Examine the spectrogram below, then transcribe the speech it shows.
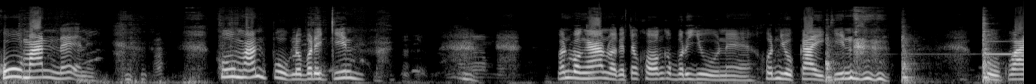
คู่มันได้อันนี้คู่มันปลูกแล้วบ่ได้กิน มันบ่งามหรอกกับเจ้าของกับบริอยู่แน่คนอยู่ใกล้กิน ปลูกไว้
